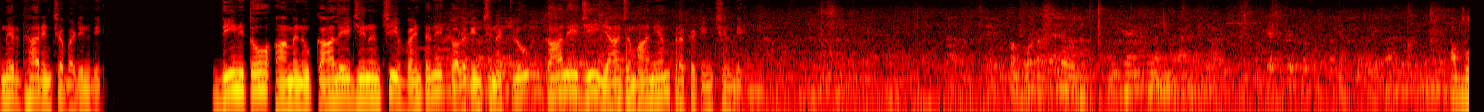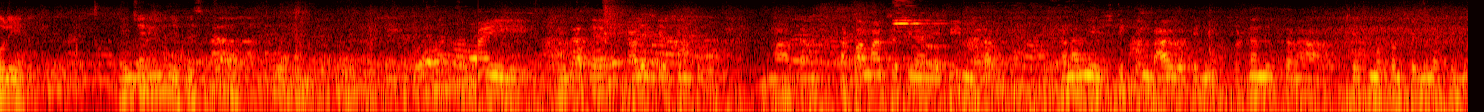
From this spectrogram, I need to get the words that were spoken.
నిర్ధారించబడింది. దీనితో ఆమెను కాలేజీ నుంచి వెంటనే తొలగించినట్లు కాలేజీ యాజమాన్యం ప్రకటించింది. अब बोलिए ఏం జరిగిందో చెప్పేసి అమ్మాయి రిజా సార్ కాలేజ్కి వచ్చినప్పుడు మా తన తక్కువ మార్క్స్ వచ్చినాయని చెప్పి మేడం తనని స్టిక్తో బాగా కొట్టింది కొట్టినందుకు తన చేతి మొత్తం స్పెల్లింగ్ వచ్చింది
